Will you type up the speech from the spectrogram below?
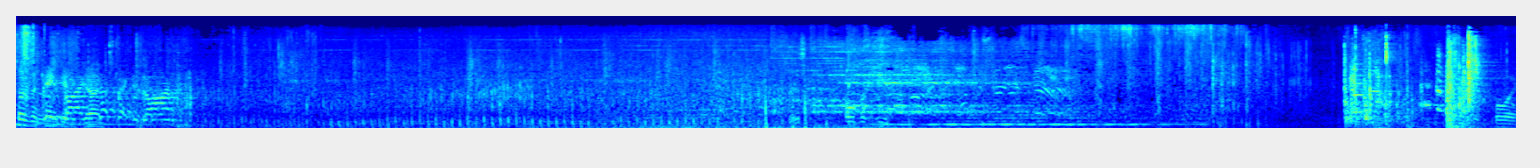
Says I can't get a gun. Boy,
